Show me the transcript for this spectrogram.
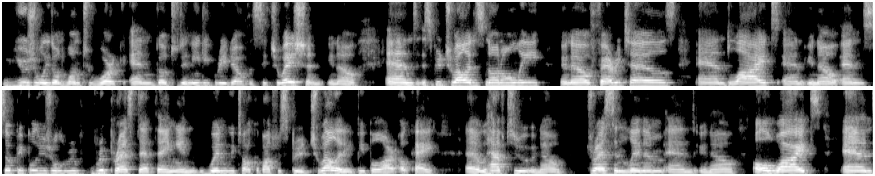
usually don't want to work and go to the nitty gritty of the situation, you know. And spirituality is not only, you know, fairy tales and light and, you know, and so people usually re- repress that thing. And when we talk about spirituality, people are, okay, uh, we have to, you know, dress in linen and, you know, all white and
